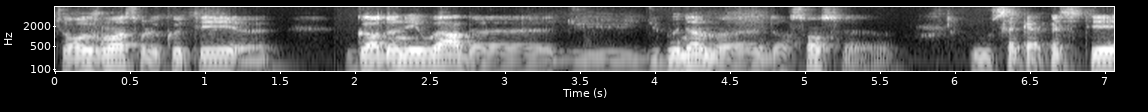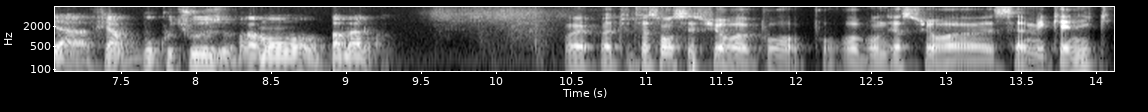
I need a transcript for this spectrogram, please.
te rejoins sur le côté Gordon Hayward du, du, bonhomme, dans le sens où sa capacité à faire beaucoup de choses, vraiment pas mal. Ouais, bah, de toute façon, c'est sûr, pour, pour rebondir sur sa mécanique,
